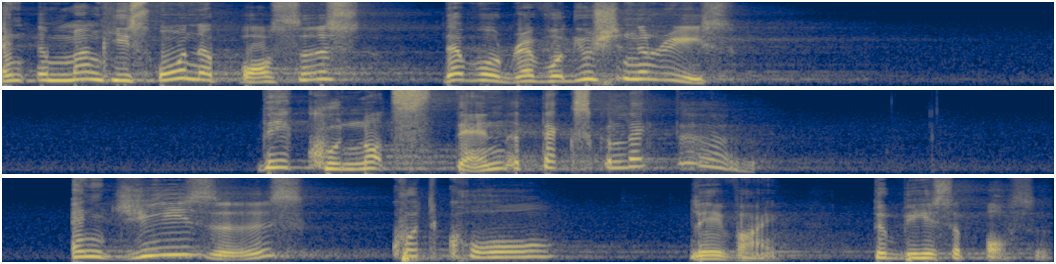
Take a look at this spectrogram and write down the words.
And among his own apostles, there were revolutionaries. They could not stand a tax collector. And Jesus could call Levi to be his apostle.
